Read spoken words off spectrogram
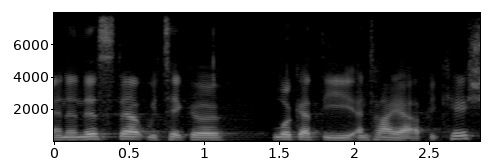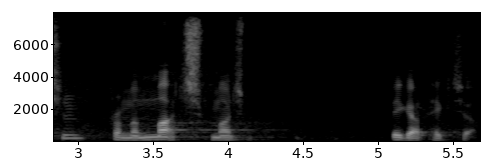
And in this step, we take a look at the entire application from a much, much bigger picture.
